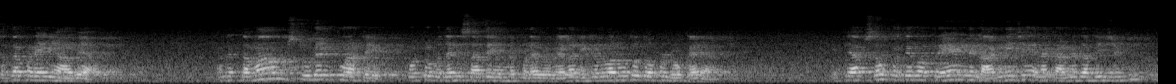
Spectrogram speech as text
છતાં પણ અહીં આવ્યા. અને તમામ સ્ટુડન્ટ માટે ફોટો બધાની સાથે એમને પડાવ્યો. વહેલા નીકળવાનું હતું તો પણ રોકાયા. એટલે આપ સૌ પ્રત્યેમાં પ્રેમ અને લાગણી છે. એના કારણે જ થઈ શક્યું.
